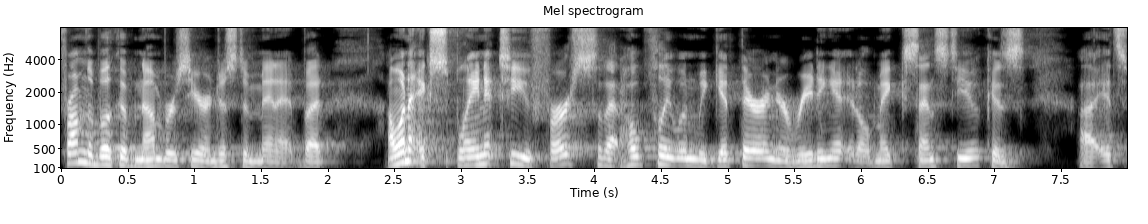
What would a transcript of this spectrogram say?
from the book of Numbers here in just a minute, but I want to explain it to you first so that hopefully when we get there and you're reading it, it'll make sense to you because uh, it's,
